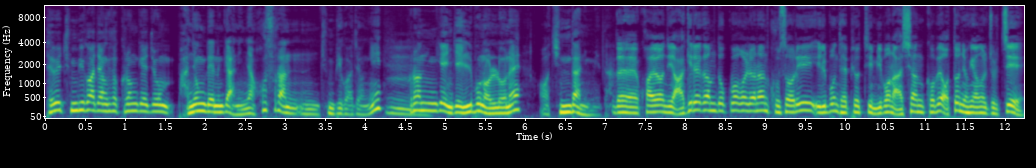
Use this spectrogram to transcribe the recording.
대회 준비 과정에서 그런 게 좀 반영되는 게 아니냐 허술한 준비 과정이 음. 그런 게 이제 일본 언론의 어, 진단입니다. 네, 과연 이 아기레 감독과 관련한 구설이 일본 대표팀 이번 아시안컵에 어떤 영향을 줄지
